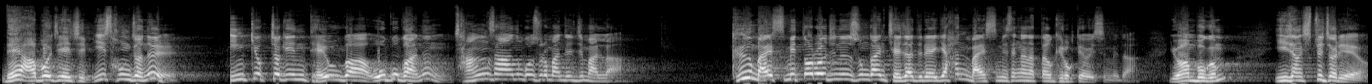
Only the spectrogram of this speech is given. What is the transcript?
내 아버지의 집, 이 성전을 인격적인 대우가 오고 가는 장사하는 곳으로 만들지 말라. 그 말씀이 떨어지는 순간 제자들에게 한 말씀이 생각났다고 기록되어 있습니다. 요한복음 2장 17절이에요.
